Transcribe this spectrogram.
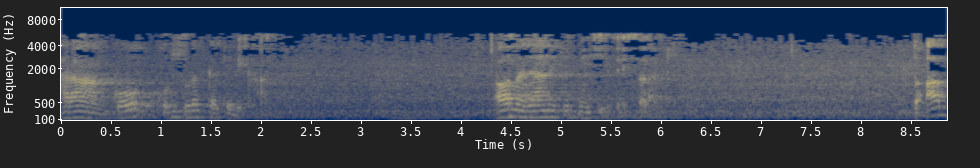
حرام کو خوبصورت کر کے دکھانا۔ اور نہ جانے کتنی چیزیں اس طرح کی۔ تو اب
